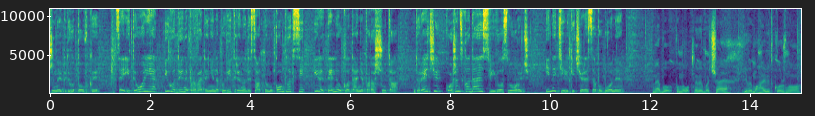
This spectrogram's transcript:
Напруженої підготовки. Це і теорія, і години, проведені на повітряно-десантному комплексі, і ретельне укладання парашута. До речі, кожен складає свій власноруч. І не тільки через забобони. Небо помилок не вибачає і вимагає від кожного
